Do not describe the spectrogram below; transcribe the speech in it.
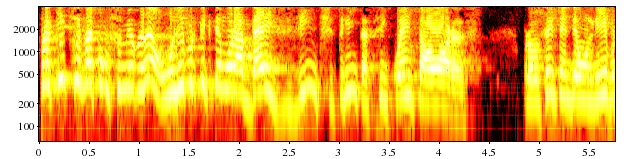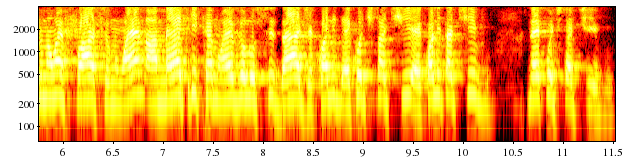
Para que, que você vai consumir? Meu, um livro tem que demorar 10, 20, 30, 50 horas. Para você entender um livro não é fácil, não é a métrica não é velocidade, é, qualidade, é quantitativo, é qualitativo, não é quantitativo.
